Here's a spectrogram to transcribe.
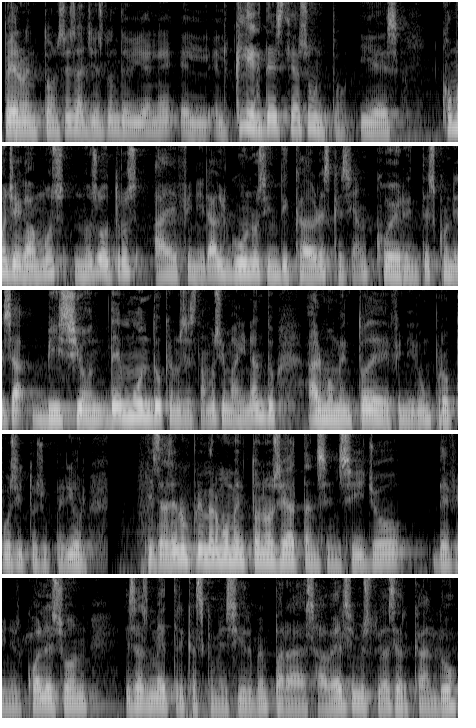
Pero entonces allí es donde viene el, el clic de este asunto y es cómo llegamos nosotros a definir algunos indicadores que sean coherentes con esa visión de mundo que nos estamos imaginando al momento de definir un propósito superior. Quizás en un primer momento no sea tan sencillo definir cuáles son esas métricas que me sirven para saber si me estoy acercando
